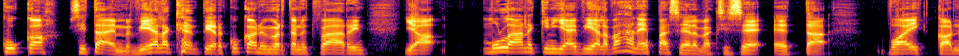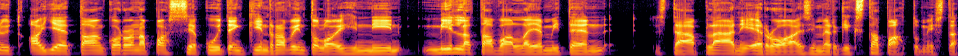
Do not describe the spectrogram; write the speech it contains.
kuka, sitä emme vieläkään tiedä, kuka on ymmärtänyt väärin. Ja mulle ainakin jäi vielä vähän epäselväksi se, että vaikka nyt ajetaan koronapassia kuitenkin ravintoloihin, niin millä tavalla ja miten tämä plääni eroaa esimerkiksi tapahtumista.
